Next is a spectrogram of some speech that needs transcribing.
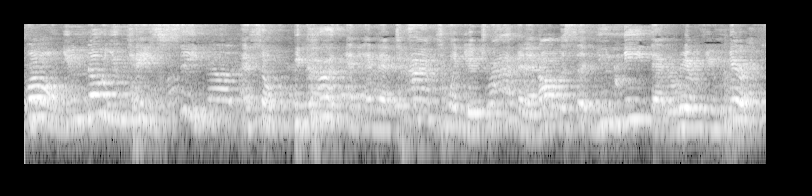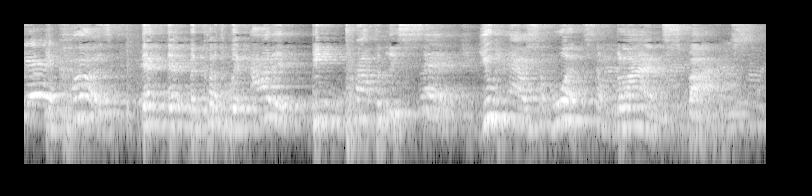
wrong. You know you can't see. And so because, and, and at times when you're driving and all of a sudden you need that rear view mirror because that, that because without it being properly set, you have some what? Some blind spots.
